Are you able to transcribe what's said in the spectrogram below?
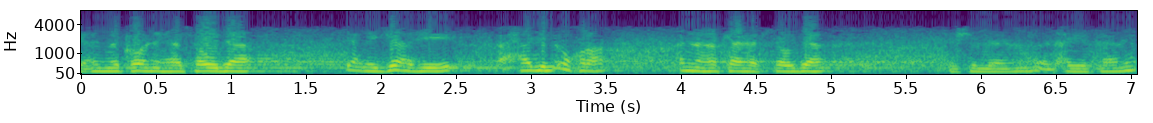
يعني كونها سوداء يعني جاء في أحاديث أخرى. أنها كانت سوداء. إيش الحديث الثاني؟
